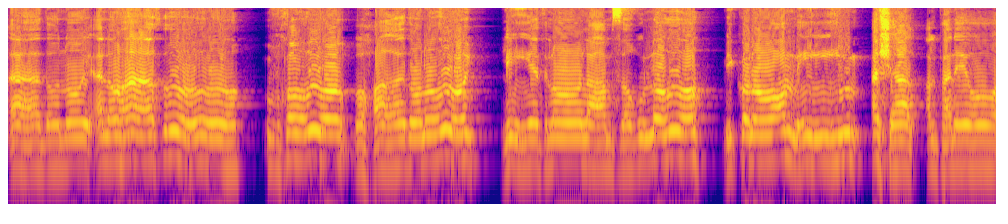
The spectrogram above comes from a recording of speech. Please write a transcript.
לאדוני אלוהיכו ובכו בוחר אדוני ליeth לו לעם סרולו מכל העמים אשר על פניהו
